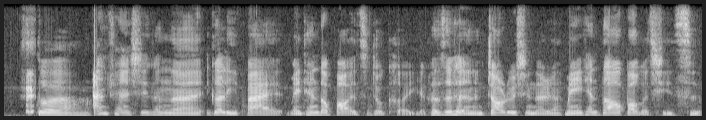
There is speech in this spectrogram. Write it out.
对啊，安全型可能一个礼拜每天都报一次就可以了，可是可能焦虑型的人每一天都要报个七次。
